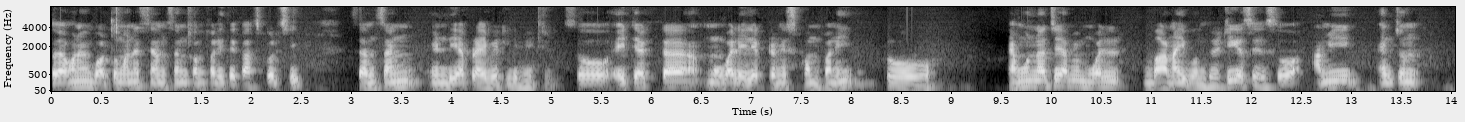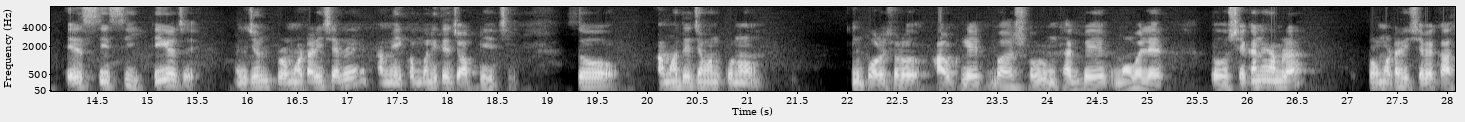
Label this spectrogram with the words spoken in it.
তো এখন আমি বর্তমানে স্যামসাং কোম্পানিতে কাজ করছি Samsung India private limited so এইটা একটা মোবাইল ইলেকট্রনিক্স কোম্পানি তো এমন না যে আমি মোবাইল বানাই বন্ধুরা ঠিক আছে? সো আমি একজন এসসিসি ঠিক আছে? একজন প্রমোটার হিসেবে আমি এই কোম্পানিতে জব পেয়েছি। তো আমাদের যেমন কোনো বড় সড়ো আউটলেট বা শোরুম থাকবে মোবাইলের তো সেখানে আমরা প্রমোটার হিসেবে কাজ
